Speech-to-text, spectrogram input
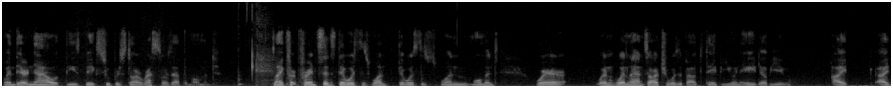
when they're now these big superstar wrestlers at the moment. Like for for instance, there was this one there was this one moment where when when Lance Archer was about to debut in AEW, I I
